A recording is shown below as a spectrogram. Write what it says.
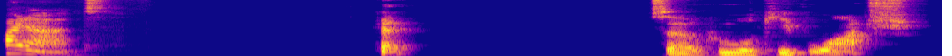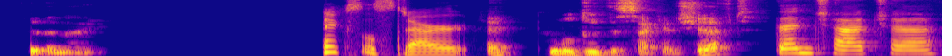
Why not? Okay. So, who will keep watch through the night? Next will start. Okay. Who will do the second shift? Then Cha Cha.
